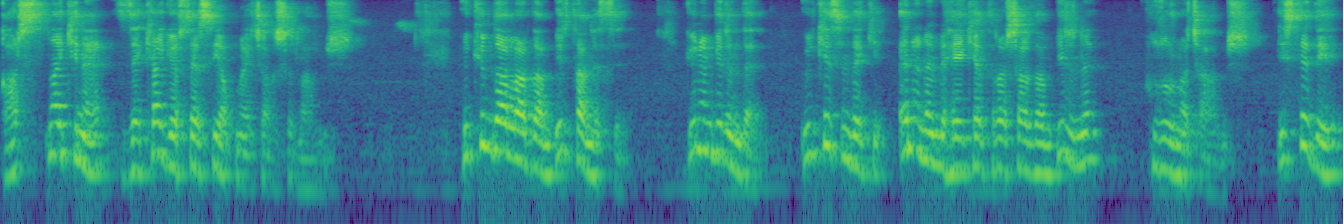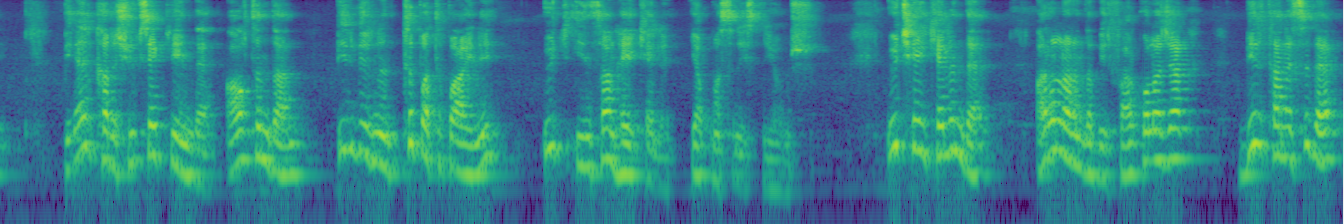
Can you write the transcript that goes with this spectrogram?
karşısındakine zeka gösterisi yapmaya çalışırlarmış. Hükümdarlardan bir tanesi günün birinde ülkesindeki en önemli heykeltıraşlardan birini huzuruna çağırmış. İstediği birer karış yüksekliğinde altından birbirinin tıpatıp aynı üç insan heykeli yapmasını istiyormuş. Üç heykelin de aralarında bir fark olacak. Bir tanesi de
